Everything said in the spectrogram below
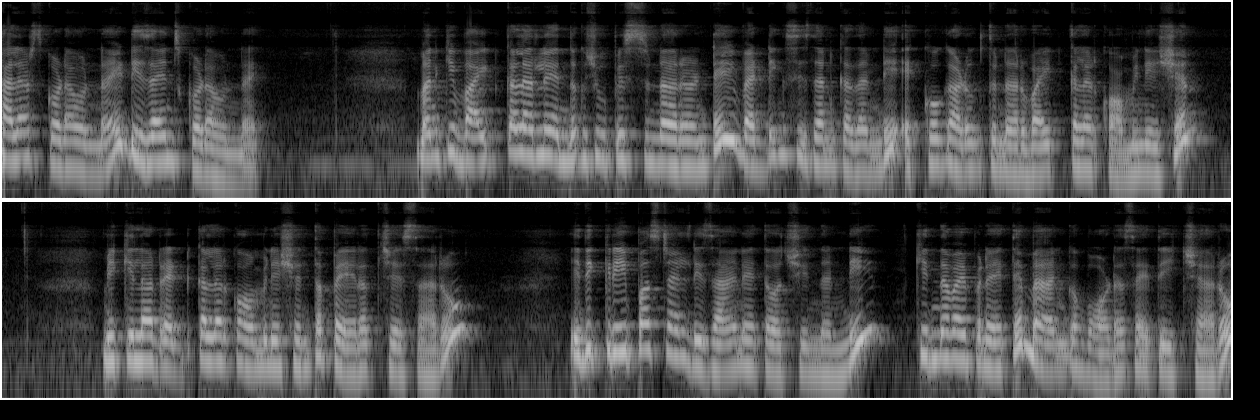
కలర్స్ కూడా ఉన్నాయి డిజైన్స్ కూడా ఉన్నాయి. మనకి వైట్ కలర్లో ఎందుకు చూపిస్తున్నారు అంటే ఈ వెడ్డింగ్ సీజన్ కదండి ఎక్కువగా అడుగుతున్నారు వైట్ కలర్ కాంబినేషన్. మీకు ఇలా రెడ్ కలర్ కాంబినేషన్తో పేరప్ చేశారు. ఇది క్రీపర్ స్టైల్ డిజైన్ అయితే వచ్చిందండి. కింద వైపున అయితే మ్యాంగో బార్డర్స్ అయితే ఇచ్చారు.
